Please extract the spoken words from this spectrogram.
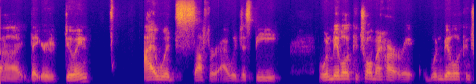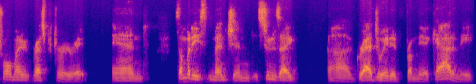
uh, that you're doing. I would suffer. I would just be, I wouldn't be able to control my heart rate. Wouldn't be able to control my respiratory rate. And somebody mentioned as soon as I uh, graduated from the academy,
